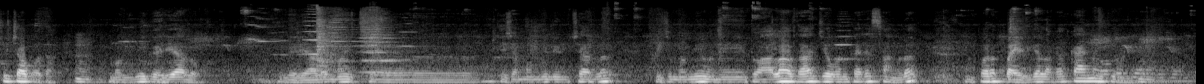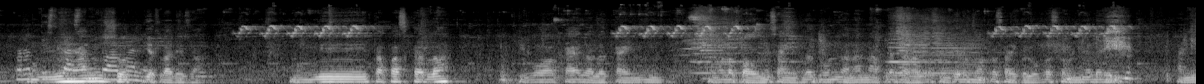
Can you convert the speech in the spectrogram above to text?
स्विच ऑफ होता. हम्म. मग मी घरी आलो. घरी आलो मग त्याच्या मम्मीला विचारलं. तिची मम्मी म्हणे तो आला होता जेवण करायला सांगलं. मग परत बाहेर गेला का? काय माहिती म्हणे. मग मी आम्ही शोध. घेतला त्याचा. मग मी तपास करला. की बाबा काय झालं काय नाही. मला भाऊने सांगितलं दोन जणांना आपल्या घरापासून ते मोटरसायकल बसवून नेलं आणि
